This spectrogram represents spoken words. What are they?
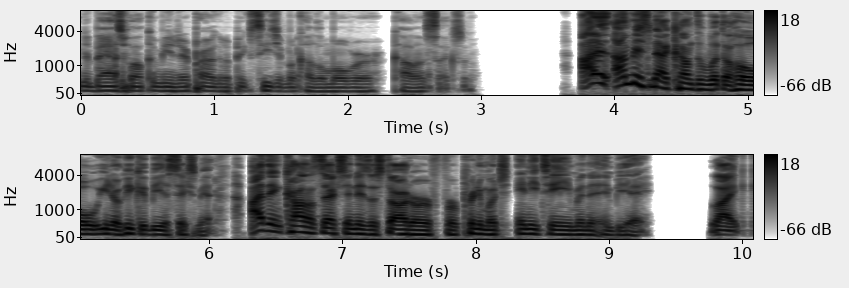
in the basketball community, they're probably gonna pick CJ McCollum over Colin Sexton. I, I'm just not comfortable with the whole, you know, he could be a six man. I think Colin Sexton is a starter for pretty much any team in the NBA. Like,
